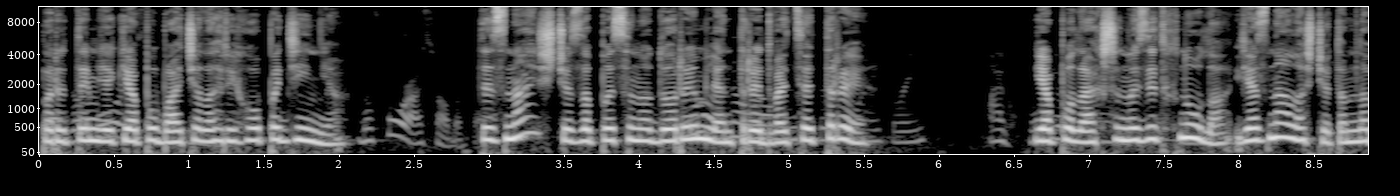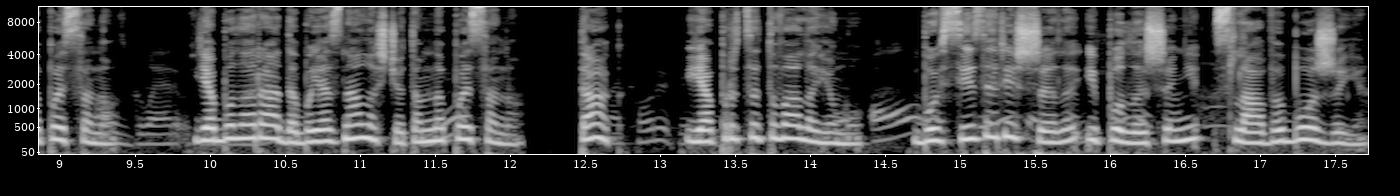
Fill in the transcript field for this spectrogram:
перед тим, як я побачила гріхопадіння. Ти знаєш, що записано до Римлян 3.23? Я полегшено зітхнула. Я знала, що там написано. Я була рада, бо я знала, що там написано. Так, я процитувала йому, бо всі згрішили і полишені слави Божої.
